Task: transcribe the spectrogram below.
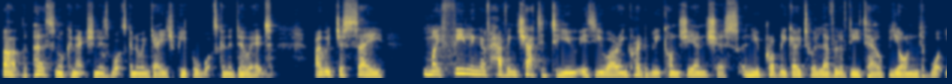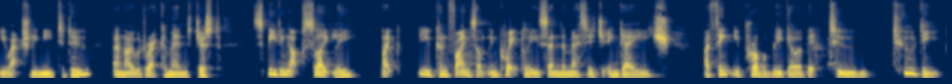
But the personal connection is what's going to engage people, what's going to do it. I would just say, my feeling of having chatted to you is you are incredibly conscientious and you probably go to a level of detail beyond what you actually need to do. And I would recommend just speeding up slightly, like you can find something quickly, send a message, engage. I think you probably go a bit too too deep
